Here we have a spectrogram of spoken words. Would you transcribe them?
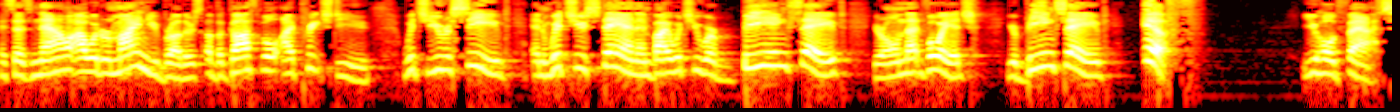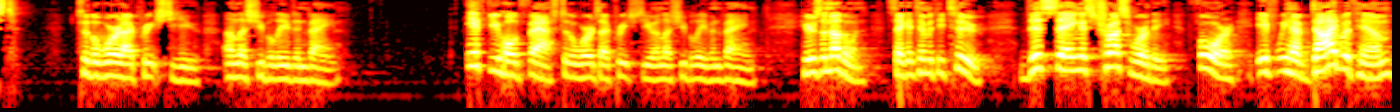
It says, Now I would remind you, brothers, of the gospel I preached to you, which you received, and which you stand, and by which you were being saved. You're on that voyage. You're being saved if you hold fast to the word I preached to you, unless you believed in vain. If you hold fast to the words I preached to you, unless you believe in vain. Here's another one 2 Timothy 2. This saying is trustworthy. For if we have died with him,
